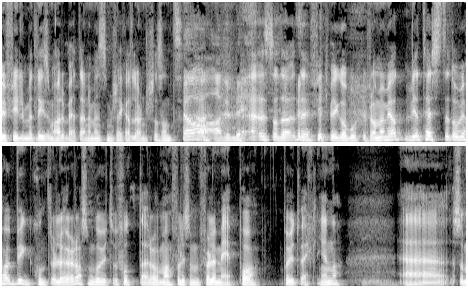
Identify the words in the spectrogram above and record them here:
vi filmet liksom arbeiderne mens de sjekket lunsj og sånt. Ja, det blir... Eh, Så det, det fikk vi gå bort ifra. Men vi har, vi har testet, og vi har jo byggkontrollører da, som går ut og foter, og man får liksom følge med på, på utviklingen. da. Eh, så,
